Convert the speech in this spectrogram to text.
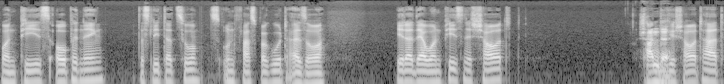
One Piece Opening, das Lied dazu. Ist unfassbar gut. Also jeder, der One Piece nicht schaut, Schande. geschaut hat.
